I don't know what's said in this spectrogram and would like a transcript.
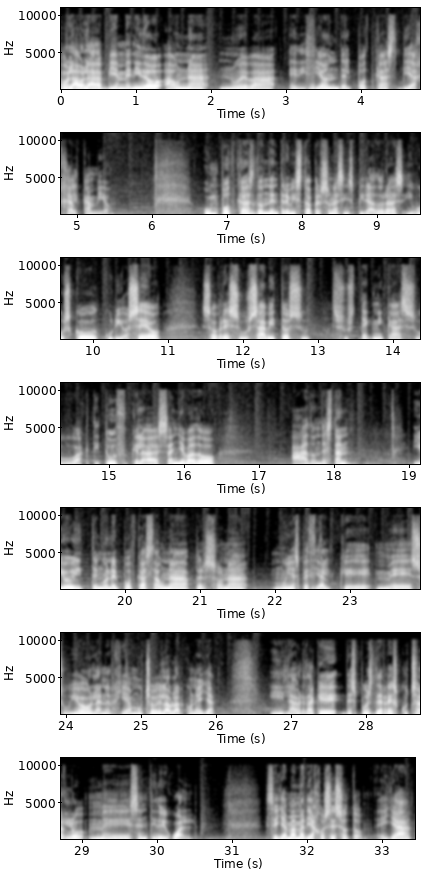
Hola, hola, bienvenido a una nueva edición del podcast Viaje al Cambio. Un podcast donde entrevisto a personas inspiradoras y busco curioseo sobre sus hábitos, sus técnicas, su actitud que las han llevado a donde están. Y hoy tengo en el podcast a una persona muy especial que me subió la energía mucho el hablar con ella y la verdad que después de reescucharlo me he sentido igual. Se llama María José Soto. Ella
